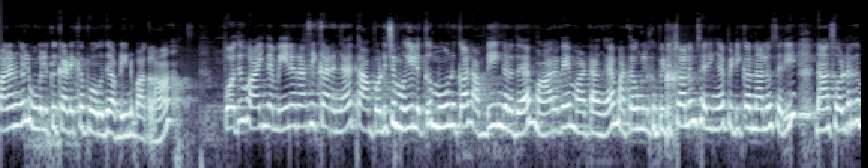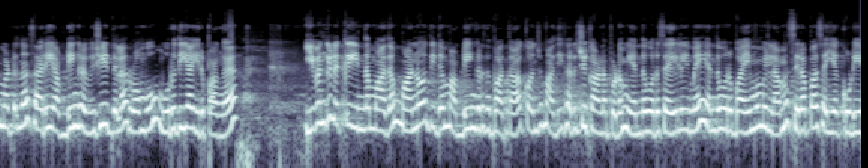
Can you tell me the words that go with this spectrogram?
பலன்கள் உங்களுக்கு கிடைக்க போகுது அப்படின்னு பார்க்கலாம். பொதுவாக இந்த மீனராசிக்காரங்க தான் பிடிச்ச முயலுக்கு மூணு கால் அப்படிங்கிறத மாறவே மாட்டாங்க. மற்றவங்களுக்கு பிடிச்சாலும் சரிங்க பிடிக்கலனாலும் சரி நான் சொல்கிறது மட்டும்தான் சரி அப்படிங்கிற விஷயத்தில் ரொம்பவும் உறுதியாக இருப்பாங்க. இவங்களுக்கு இந்த மாதம் மனோதிடம் அப்படிங்கிறத பார்த்தா கொஞ்சம் அதிகரித்து காணப்படும். எந்த ஒரு செயலையுமே எந்த ஒரு பயமும் இல்லாமல் சிறப்பாக செய்யக்கூடிய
